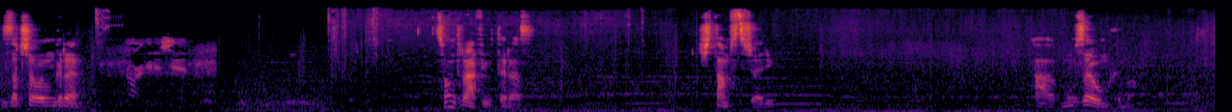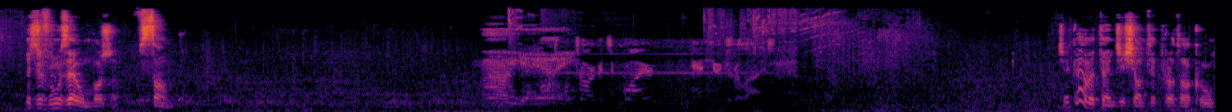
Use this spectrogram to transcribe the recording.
zacząłem grę. Co on trafił teraz? Czy tam strzelił? A, w muzeum chyba. Znaczy w muzeum, może. W sąd. Ajajaj. Ciekawy ten dziesiąty protokół.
